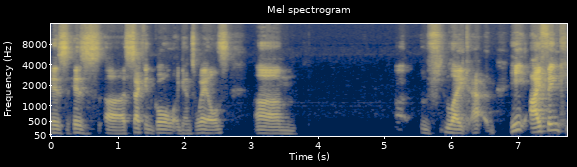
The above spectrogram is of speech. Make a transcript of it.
His his uh, second goal against Wales. Um, like uh, he, I think,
